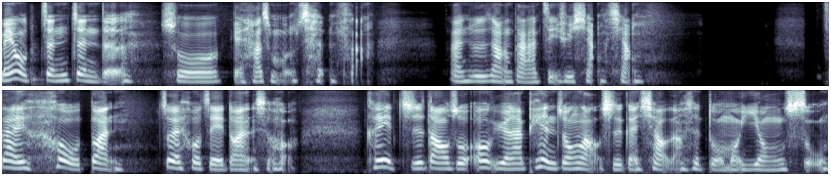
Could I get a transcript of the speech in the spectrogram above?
没有真正的说给他什么惩罚，反正就是让大家自己去想象。在后段最后这一段的时候，可以知道说，哦，原来片中老师跟校长是多么庸俗、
